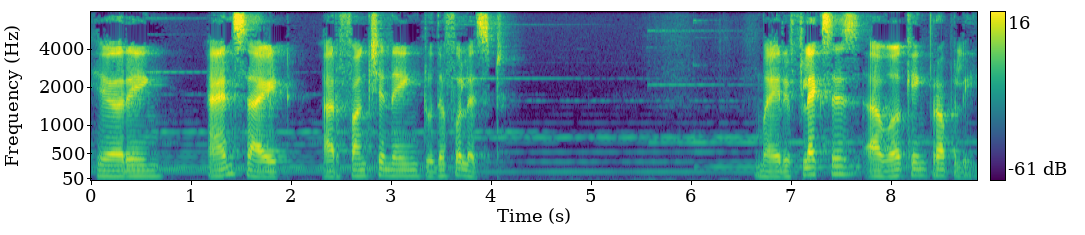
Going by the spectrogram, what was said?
hearing, and sight, are functioning to the fullest. My reflexes are working properly.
